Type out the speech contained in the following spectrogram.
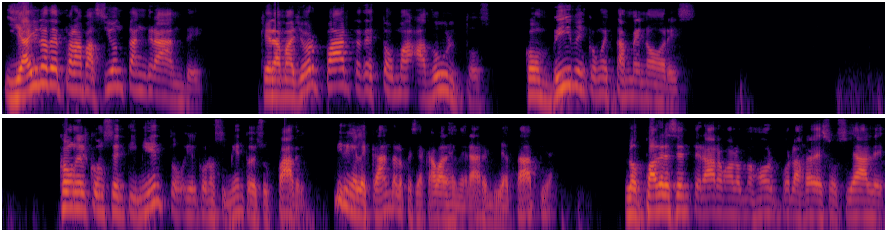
Y hay una depravación tan grande que la mayor parte de estos adultos conviven con estas menores con el consentimiento y el conocimiento de sus padres. Miren el escándalo que se acaba de generar en Villa Tapia. Los padres se enteraron a lo mejor por las redes sociales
